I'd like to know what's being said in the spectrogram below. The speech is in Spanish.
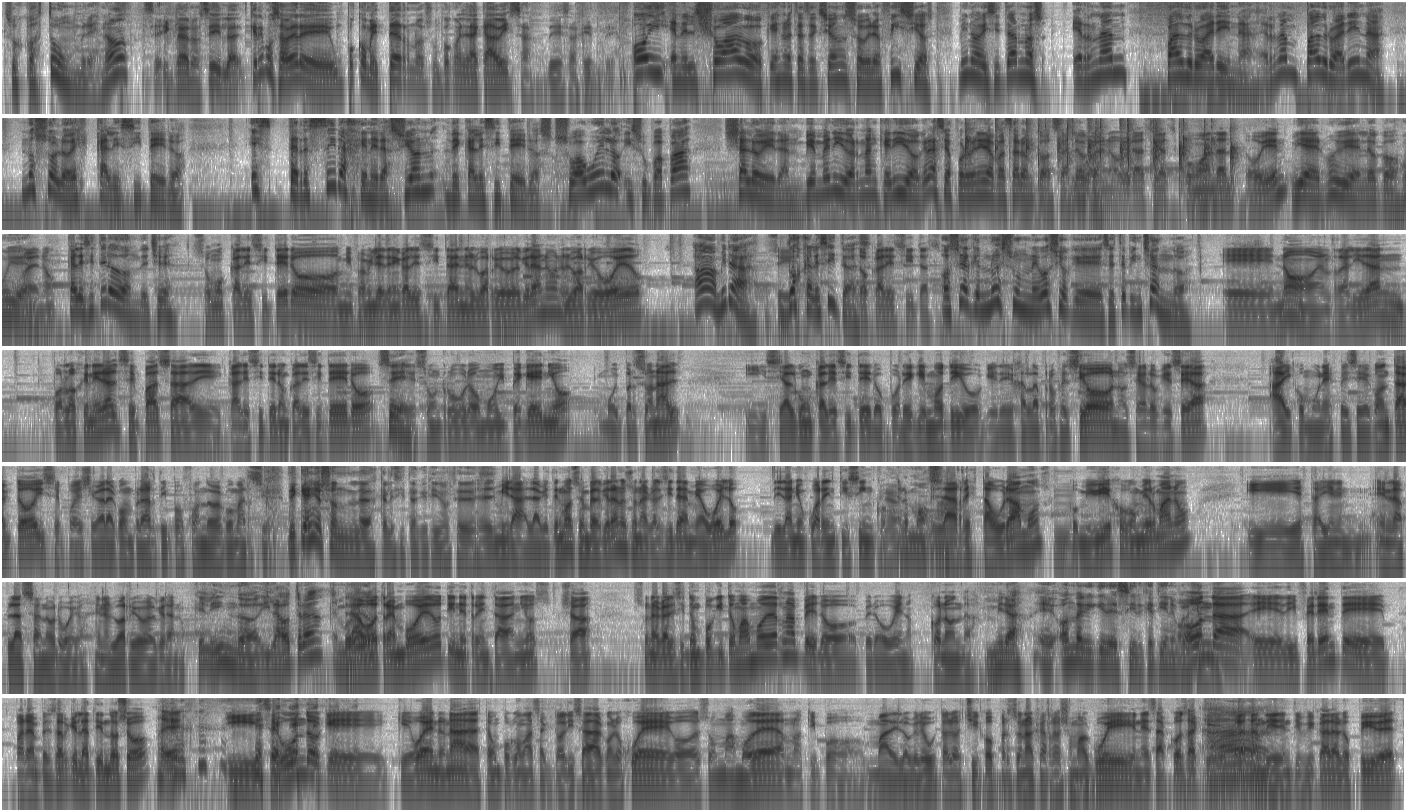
sus costumbres, ¿no? Sí, claro, sí. La- queremos saber eh, un poco meternos un poco en la cabeza de esa gente. Hoy en el Yo Hago, que es nuestra sección sobre oficios, vino a visitarnos Hernán Padro Arena. Hernán Padro Arena no solo es calecitero, es tercera generación de caleciteros. Su abuelo y su papá ya lo eran. Bienvenido, Hernán querido. Gracias por venir a Pasaron Cosas, loco. Bueno, gracias. ¿Cómo andan? ¿Todo bien? Bien, muy bien, loco, muy bien. Bueno. ¿Calecitero dónde, che? Somos caleciteros. Mi familia tiene calecita en el barrio de Belgrano, en el barrio Boedo. Ah, mirá, Sí. dos calecitas. Dos calecitas. O sea que no es un negocio que se esté pinchando. Eh, no, en realidad, por lo general se pasa de calecitero en calecitero. Sí. Es un rubro muy pequeño, muy personal. Y si algún calecitero, por X motivo, quiere dejar la profesión, o sea lo que sea, hay como una especie de contacto y se puede llegar a comprar tipo fondo de comercio. ¿De qué año son las calecitas que tienen ustedes? Eh, Mira, la que tenemos en Belgrano es una calecita de mi abuelo del año 45. Mirá. Hermoso. La restauramos Mm. con mi viejo, con mi hermano, y está ahí en, en la Plaza Noruega, en el barrio de Belgrano. Qué lindo. ¿Y la otra? ¿En La Boedo? otra en Boedo tiene 30 años ya. Es una calecita un poquito más moderna, pero, pero bueno, con onda. Mira, eh, onda, ¿qué quiere decir? ¿Qué tiene, por Onda eh, diferente, para empezar, que la atiendo yo. ¿eh? Y segundo, que, que bueno, nada, está un poco más actualizada con los juegos, son más modernos, tipo más de lo que le gusta a los chicos, personajes Rayo McQueen, esas cosas que Ah. tratan de identificar a los pibes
